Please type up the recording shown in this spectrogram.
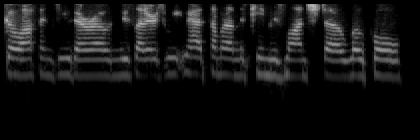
go off and do their own newsletters. We had someone on the team who's launched a local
